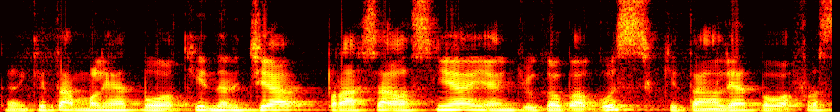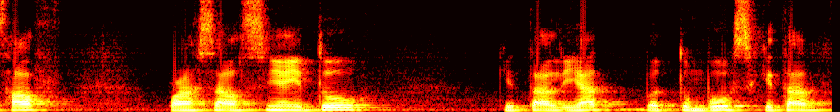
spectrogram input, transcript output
Dan kita melihat bahwa kinerja prasalesnya yang juga bagus. Kita melihat bahwa first half prasalesnya itu kita lihat bertumbuh sekitar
